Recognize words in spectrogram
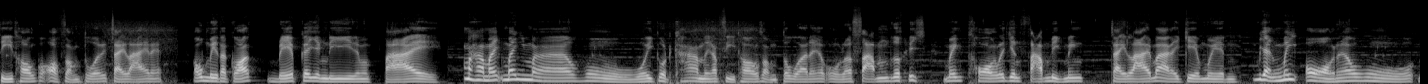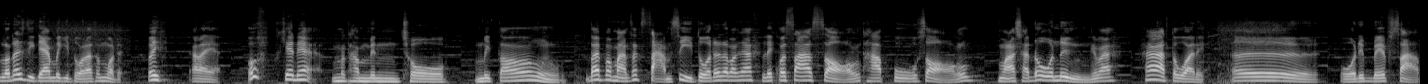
สีทองก็ออก2ตัวใจร้ายนะ เอาเมตากอสเบฟก็ยังดีนะมาไปมาไหมไม่มาโอ้โหกดข้ามเลยครับสีทองสองตัวนะครับโอ้แล้วซ้ำด้วยแม่งทองแล้วยังซ้ำอีกแม่งใจร้ายมากไอเกมเวนยังไม่ออกนะโอ้โหเราได้สีแดงไปกี่ตัวแล้วทั้งหมดอะเฮ้ยอะไรอะโอ้แค่เนี้ยมาทำเป็นโชว์ไม่ต้องได้ประมาณสัก 3-4 ตัวได้แล้วบ้างนะเล็กวาซ่า2 ทาปู 2 มาชาโด1ใช่ไหม ห้าตัวเนี่ยเออ โอ้ดิเบรฟสาม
